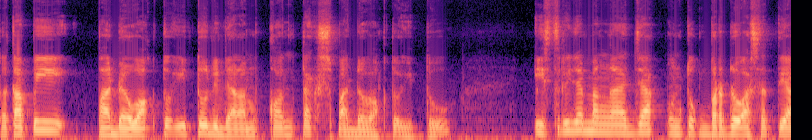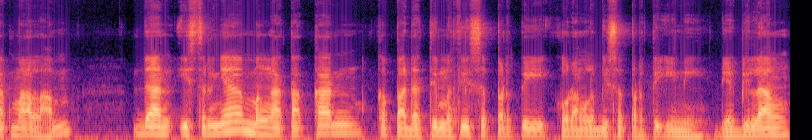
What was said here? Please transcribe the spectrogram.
Tetapi pada waktu itu di dalam konteks pada waktu itu, istrinya mengajak untuk berdoa setiap malam dan istrinya mengatakan kepada Timothy seperti kurang lebih seperti ini. Dia bilang,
